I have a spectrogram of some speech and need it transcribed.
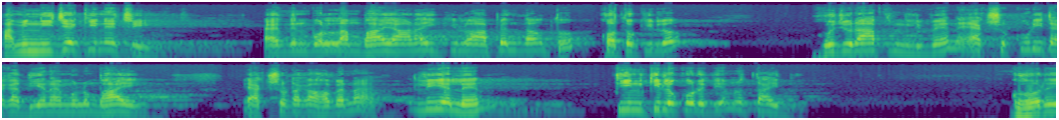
আমি নিজে কিনেছি। একদিন বললাম, ভাই, আড়াই কিলো আপেল দাও তো। কত কিলো? হুজুর, আপনি নেবেন একশো কুড়ি টাকা দিয়ে। না বললাম, ভাই, একশো টাকা হবে না, নিয়ে এলেন তিন কিলো করে দিয়ে আমরা তাই দিই। ঘরে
